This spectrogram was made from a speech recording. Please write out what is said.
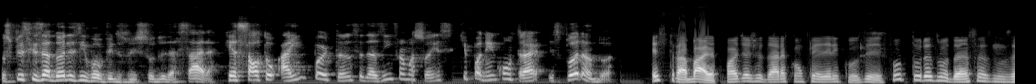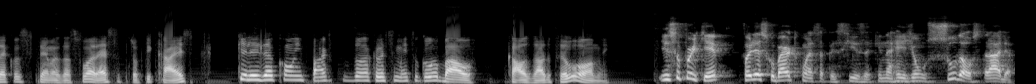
Os pesquisadores envolvidos no estudo dessa área ressaltam a importância das informações que podem encontrar explorando-a. Esse trabalho pode ajudar a compreender, inclusive, futuras mudanças nos ecossistemas das florestas tropicais que lidam com o impacto do aquecimento global causado pelo homem. Isso porque foi descoberto com essa pesquisa que na região sul da Austrália,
